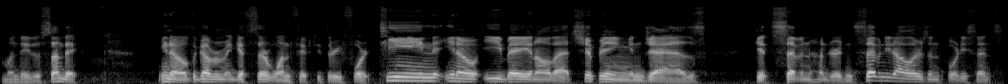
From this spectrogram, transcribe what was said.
Monday to Sunday. You know, the government gets their 153.14, you know, eBay and all that shipping and jazz gets $770.40,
